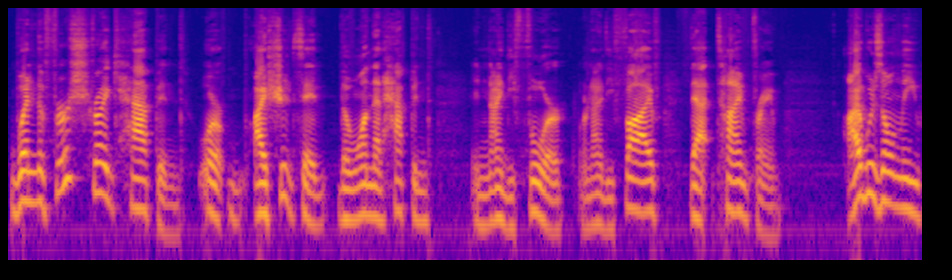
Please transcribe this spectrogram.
when the first strike happened, or I should say the one that happened in 94 or 95, that time frame, I was only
